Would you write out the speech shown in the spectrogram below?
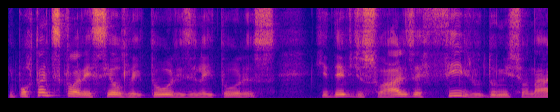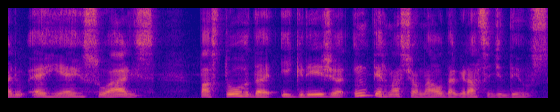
Importante esclarecer aos leitores e leitoras que David Soares é filho do missionário R.R. Soares, pastor da Igreja Internacional da Graça de Deus.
